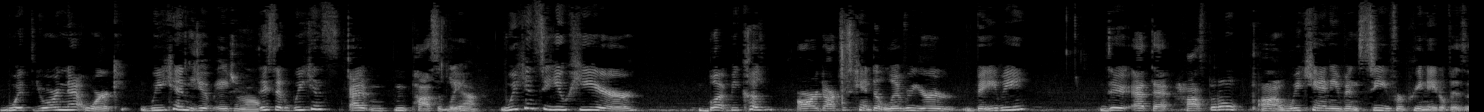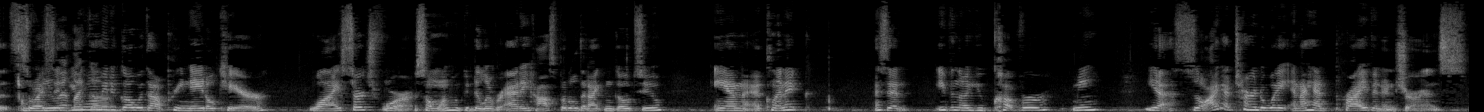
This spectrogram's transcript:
with your network we can Did you have HMO? they said we can uh, possibly Yeah. we can see you here but because our doctors can't deliver your baby there at that hospital, uh, we can't even see you for prenatal visits. So I said, you like, want a- me to go without prenatal care? I search for someone who can deliver at a hospital that I can go to and a clinic. I said, even though you cover me, yes. So I got turned away, and I had private insurance.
